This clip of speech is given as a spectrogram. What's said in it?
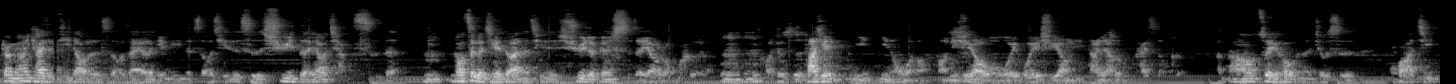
刚刚一开始提到的时候，在二点零的时候，其实是虚的要抢实的，嗯到这个阶段呢，其实虚的跟实的要融合了。嗯嗯好，就是发现你你侬我侬哦，你需要我，我也我也需要你，大家开始融合。然后最后呢，就是跨境，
